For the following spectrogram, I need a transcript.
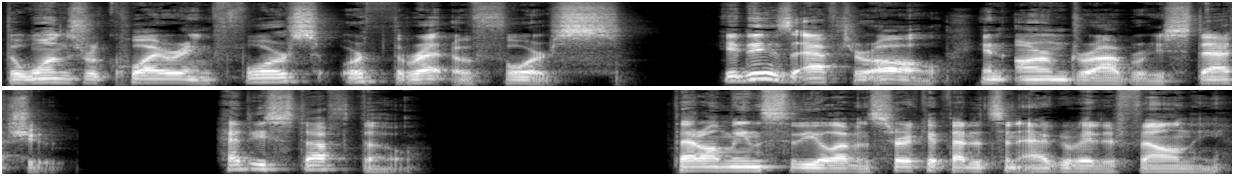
the ones requiring force or threat of force. It is, after all, an armed robbery statute. Heady stuff, though. That all means to the 11th Circuit that it's an aggravated felony,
